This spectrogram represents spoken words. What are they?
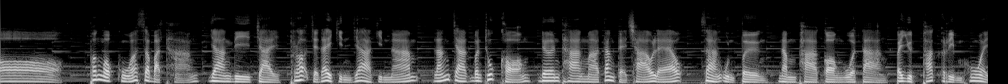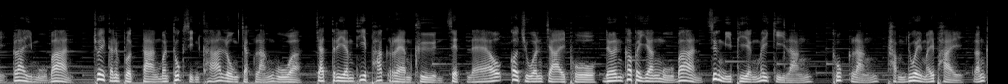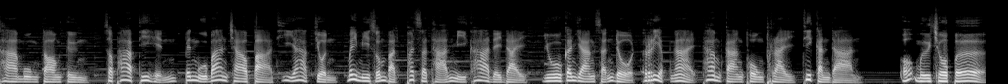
พงกหัวสะบัดหางอย่างดีใจ เพราะจะได้กินหญ้ากินน้ำ หลังจากบรรทุกของเดินทางมาตั้งแต่เช้าแล้ว สร้างอุ่นเปิงนำพากองวัวต่างไปหยุดพักริมห้วย ใกล้หมู่บ้าน ช่วยกันปลดต่างบรรทุกสินค้าลงจากหลังวัว จัดเตรียมที่พักแรมคืน เสร็จแล้วก็ชวนจายโพเดินเข้าไปยังหมู่บ้าน ซึ่งมีเพียงไม่กี่หลัง ทุกหลังทำด้วยไม้ไผ่ หลังคามุงตองตึง สภาพที่เห็นเป็นหมู่บ้านชาวป่าที่ยากจน ไม่มีสมบัติพัสถานมีค่าใด ๆ อยู่กันอย่างสันโดษเรียบง่าย ท่ามกลางพงไพรที่กันดารโอ้มือโชเปอร์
